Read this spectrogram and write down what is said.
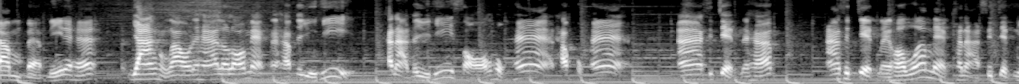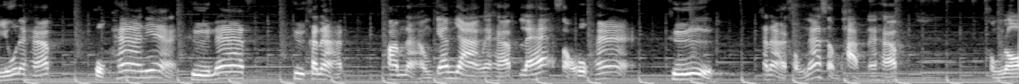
ดำแบบนี้นะฮะยางของเรานะฮะแล้วล้อแม็กนะครับจะอยู่ที่ขนาดจะอยู่ที่ 265ทับ65 R17 นะครับ R17 หมายความว่าแม็กขนาด 17 นิ้วนะครับ 65 เนี่ยคือหน้าคือขนาดความหนาของแก้มยางนะครับ และ 265 คือขนาดของหน้าสัมผัสนะครับ ของล้อ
